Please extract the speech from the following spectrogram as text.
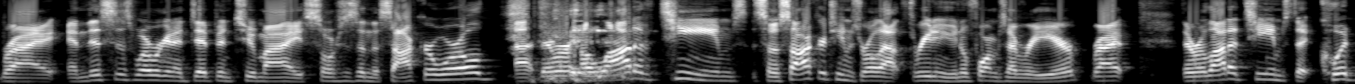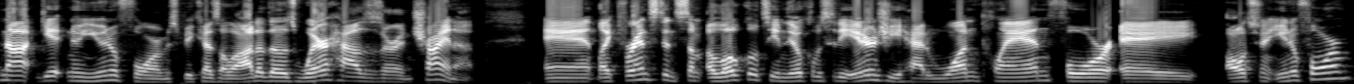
right, and this is where we're going to dip into my sources in the soccer world. Uh, there were a lot of teams. So soccer teams roll out three new uniforms every year, right? There were a lot of teams that could not get new uniforms because a lot of those warehouses are in China. And like for instance, some a local team, the Oklahoma City Energy, had one plan for a alternate uniform,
